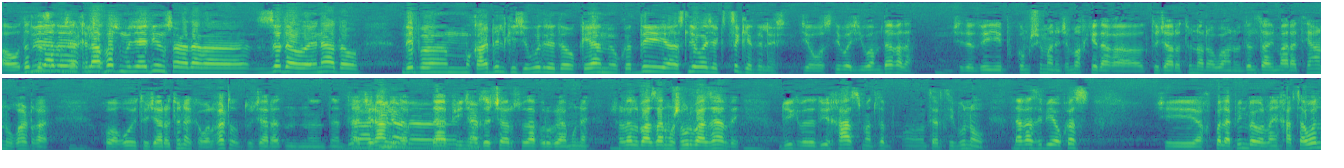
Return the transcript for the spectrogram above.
او دلته زموږ دوی د خلافت مجاهدینو سره دغه ضد او عناد او دی په مقابل کې چې ودریده او قیام یې وکړ دی اصلی وجه څه کیدلی شي؟ جی اوصلی وجه یو هم دغه ده چې د دوی په کوم شی باندې چې مخکې دغه تجارتونه روان وو دلته امارتیانو غټ غټ خو هغوی تجارتونه کول غټ تاجران وي دا پين او د چرسو دا پروګرامونه شړل بازار مشهور بازار دی دوی کې به د دوی خاص مطلب ترتيبونه وو دغسې به يو کس چې خپل پين به يې ورباندې خرڅول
